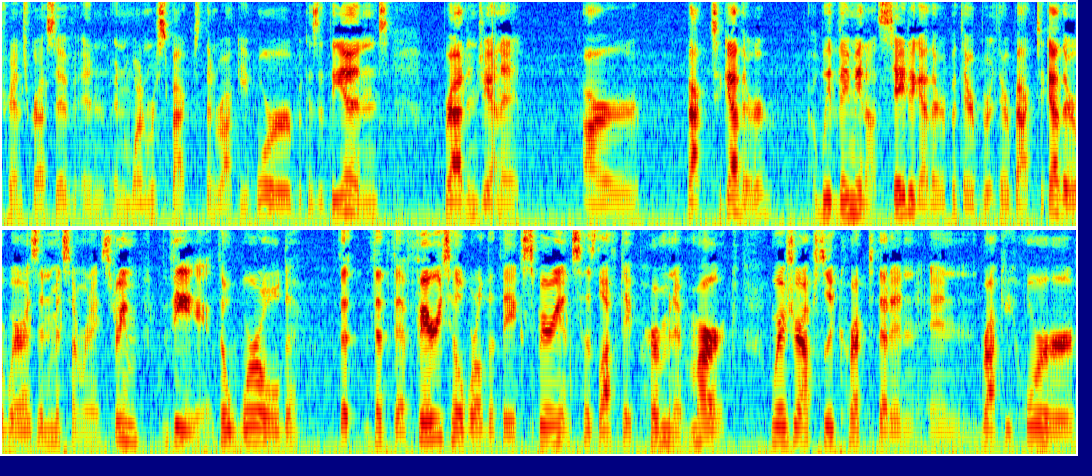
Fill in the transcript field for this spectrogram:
transgressive in, in one respect than Rocky Horror because at the end, Brad and Janet are back together. We, they may not stay together, but they're they're back together. Whereas in Midsummer Night's Dream, the the world that that the fairy tale world that they experience has left a permanent mark. Whereas you're absolutely correct that in in Rocky Horror,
